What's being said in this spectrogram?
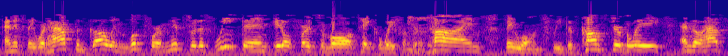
And if they would have to go and look for a mitzvah to sleep in, it'll first of all take away from their time, they won't sleep as comfortably, and they'll have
